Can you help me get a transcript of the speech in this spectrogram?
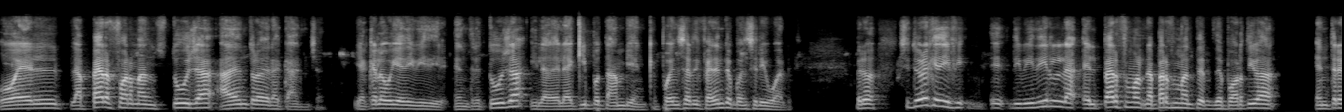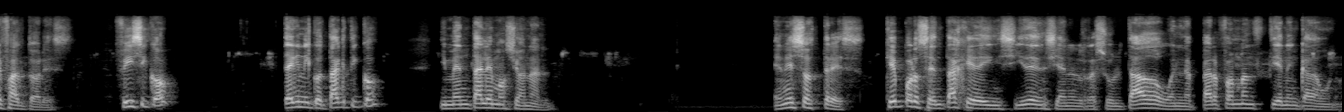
o el, la performance tuya adentro de la cancha, y acá lo voy a dividir entre tuya y la del equipo también, que pueden ser diferentes o pueden ser iguales. Pero si tuvieras que eh, dividir la, el performance, la performance deportiva en tres factores, físico, técnico, táctico y mental emocional. En esos tres, ¿qué porcentaje de incidencia en el resultado o en la performance tienen cada uno?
